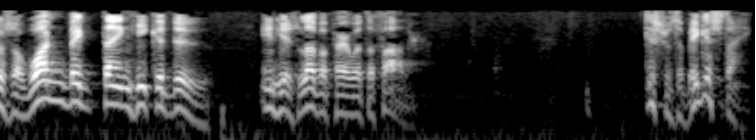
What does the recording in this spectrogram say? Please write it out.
was the one big thing he could do in his love affair with the Father. This was the biggest thing.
